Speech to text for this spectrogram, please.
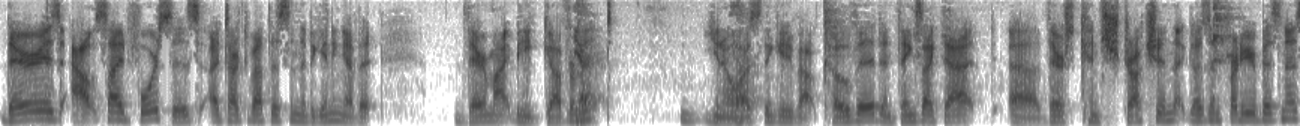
there is outside forces. I talked about this in the beginning of it. There might be government. You know. I was thinking about COVID and things like that. Uh, there's construction that goes in front of your business.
